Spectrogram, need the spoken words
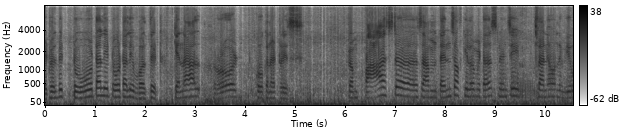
it will be totally totally worth it canal road coconut trees from past some tens of kilometres నుంచి ఇట్లానే ఉంది వ్యూ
